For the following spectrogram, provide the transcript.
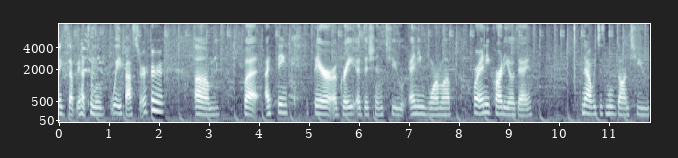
except we had to move way faster. um, but I think they're a great addition to any warm up or any cardio day. Now we just moved on to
